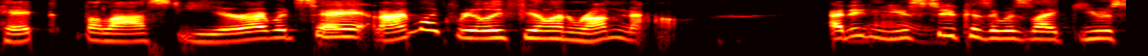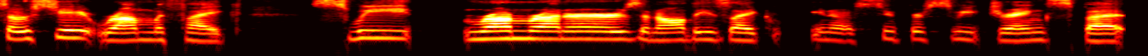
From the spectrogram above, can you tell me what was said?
kick the last year, I would say. And I'm like really feeling rum now. I didn't used to because it was like you associate rum with like sweet rum runners and all these like, you know, super sweet drinks. But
